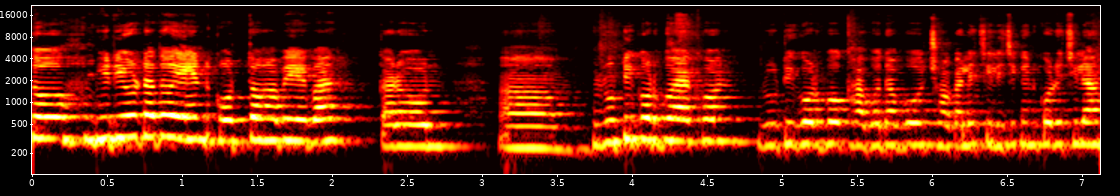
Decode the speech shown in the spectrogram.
তো ভিডিওটা তো এন্ড করতে হবে এবার, কারণ রুটি করব এখন, রুটি করব, খাব দাবো, সকালে চিলি চিকেন করেছিলাম।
